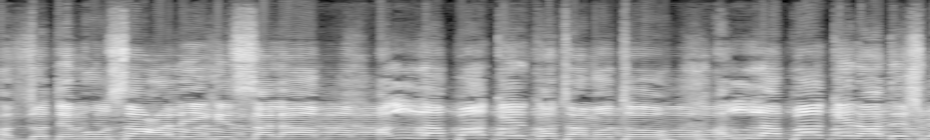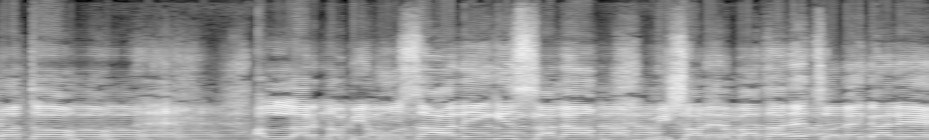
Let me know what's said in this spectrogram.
হযরতে মূসা আলাইহিস সালাম আল্লাহ পাকের কথা মতো, আল্লাহ পাকের আদেশ মতো, আল্লাহর নবী মূসা আলাইহিস সালাম মিশরের বাজারে চলে গেলেন।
